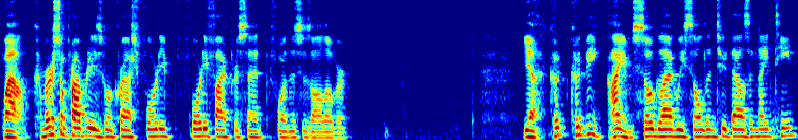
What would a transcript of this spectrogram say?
wow. Commercial properties will crash 40, 45% before this is all over. Yeah, could could be. I am so glad we sold in 2019.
